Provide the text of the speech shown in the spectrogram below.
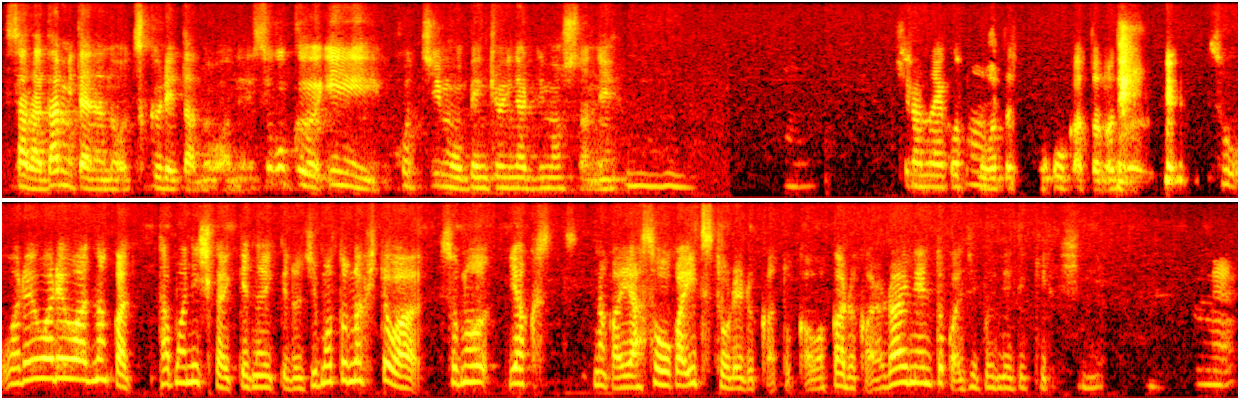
サラダみたいなのを作れたのはねすごくいいこっちも勉強になりましたね。うん知らないことも私も多かったのでそう我々はなんかたまにしか行けないけど地元の人はそのやくなんか野草がいつ取れるかとかわかるから来年とか自分でできるしね。ね。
